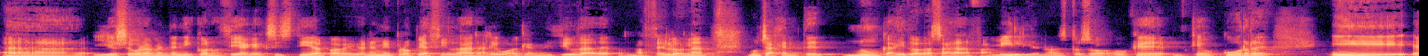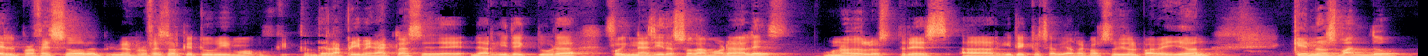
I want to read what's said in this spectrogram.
Uh, yo seguramente ni conocía que existía el pabellón en mi propia ciudad, al igual que en mi ciudad de Barcelona, mucha gente nunca ha ido a la Sagrada Familia, ¿no? Esto es algo que, que ocurre. Y el profesor, el primer profesor que tuvimos de la primera clase de, de arquitectura fue Ignacio de Sola Morales, uno de los tres arquitectos que habían reconstruido el pabellón, que nos mandó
